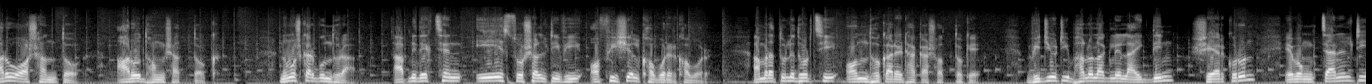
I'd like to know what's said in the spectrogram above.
আরও অশান্ত, আরও ধ্বংসাত্মক। নমস্কার বন্ধুরা, আপনি দেখছেন এ সোশ্যাল টিভি অফিসিয়াল খবরের খবর। আমরা তুলে ধরছি অন্ধকারে ঢাকা সত্যকে। ভিডিওটি ভালো লাগলে লাইক দিন, শেয়ার করুন এবং চ্যানেলটি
